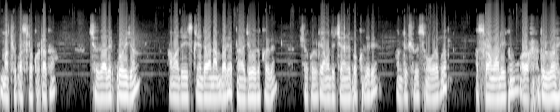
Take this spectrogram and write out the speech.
মাত্র পাঁচ লক্ষ টাকা। যাদের প্রয়োজন, আমাদের স্ক্রিনে দেওয়া নাম্বারে আপনারা যোগাযোগ করবেন। সকলকে আমাদের চ্যানেলের পক্ষ থেকে আন্তরিক শুভেচ্ছা মোবারকবাদ। আসসালামু আলাইকুম ওয়া রাহমাতুল্লাহি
